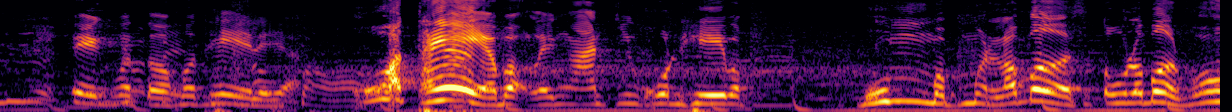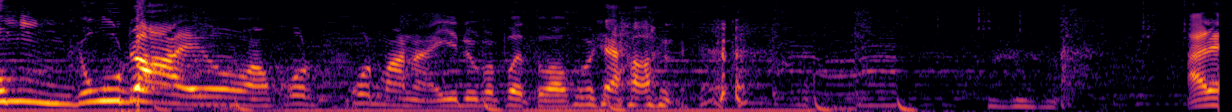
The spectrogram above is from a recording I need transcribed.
เลือดเพลงเปิดตัวโคตรเท่เลยอะโคตรเท่อะบอกเลยงานจริงคนเทแบบบุ้มแบบเหมือนระเบิดสตูระเบิดบุ้มยูได้อะโคตรโคตรมาไหนอย่าดูมาเปิดตัวพูดไม่ได้ อะไร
